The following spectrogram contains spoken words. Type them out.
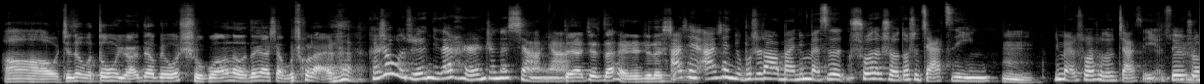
啊、我觉得我动物园都要被我数光了，我都要想不出来了。可是我觉得你在很认真的想呀。对啊，就是在很认真的想。而且而且你不知道吗？你每次说的时候都是夹子音，嗯，你每次说的时候都是夹子音，所以说，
